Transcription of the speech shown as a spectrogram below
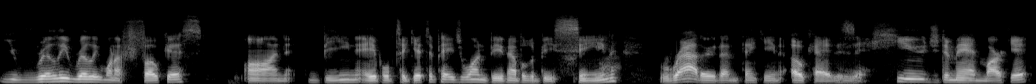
you really, really want to focus on being able to get to page one, being able to be seen, rather than thinking, okay, this is a huge demand market.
